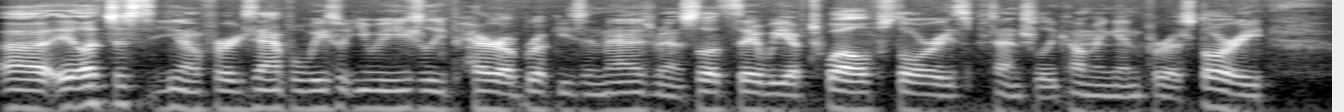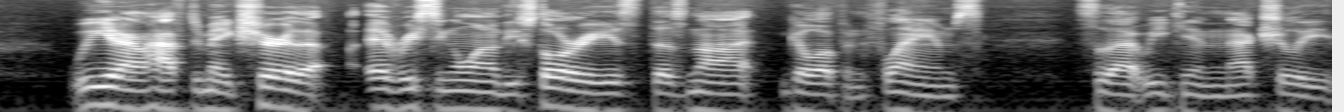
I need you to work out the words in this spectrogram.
uh, it, let's just you know for example we we usually pair up rookies in management. So let's say we have 12 stories potentially coming in for a story. We now have to make sure that every single one of these stories does not go up in flames so that we can actually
